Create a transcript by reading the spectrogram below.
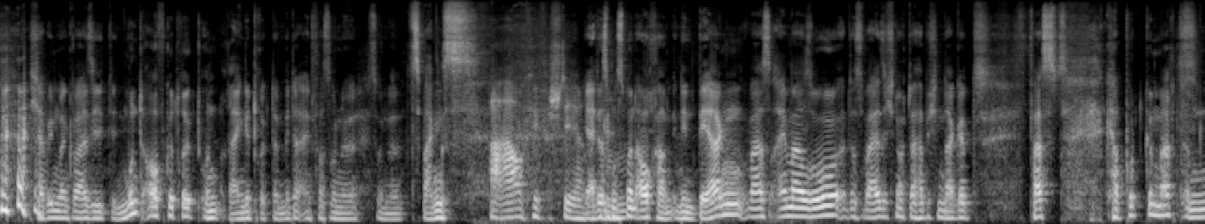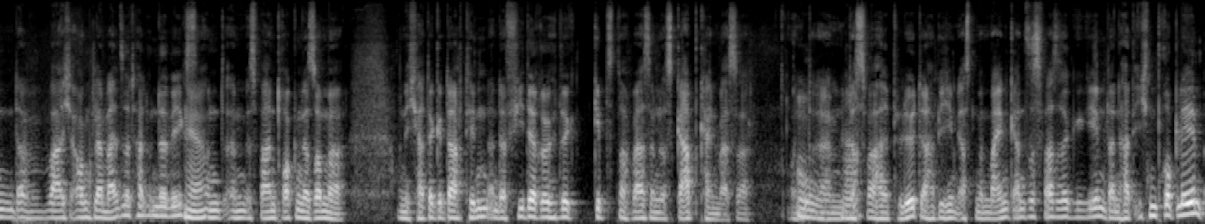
Ich habe ihm dann quasi den Mund aufgedrückt und reingedrückt, damit er einfach so eine, so eine Zwangs... Ah, okay, verstehe. Ja, das muss man auch haben. In den Bergen war es einmal so, das weiß ich noch, da habe ich ein Nugget fast kaputt gemacht. Ähm, da war ich auch im Kleinwalsertal unterwegs Ja. und ähm, es war ein trockener Sommer. Und ich hatte gedacht, hinten an der Fiederhütte gibt es noch Wasser und es gab kein Wasser. Und Oh, ähm, ja. das war halt blöd. Da habe ich ihm erstmal mein ganzes Wasser gegeben. Dann hatte ich ein Problem.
